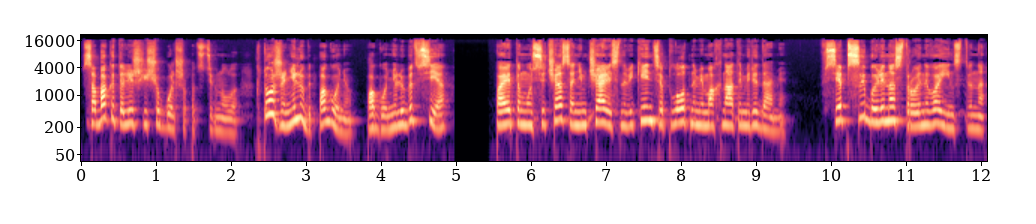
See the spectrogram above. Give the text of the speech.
Собак это лишь еще больше подстегнуло. Кто же не любит погоню? Погоню любят все. Поэтому сейчас они мчались на Викентия плотными мохнатыми рядами. Все псы были настроены воинственно,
